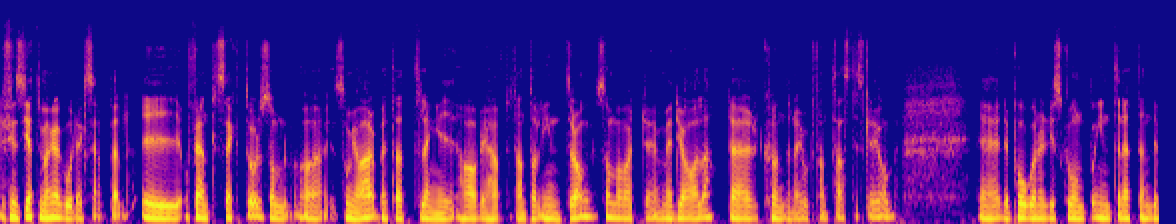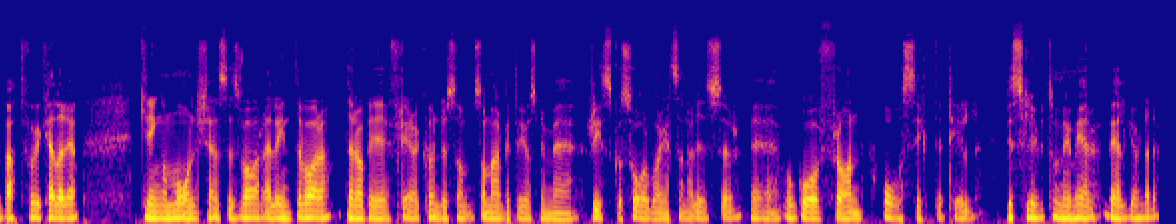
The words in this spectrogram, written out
Det finns jättemånga goda exempel. I offentlig sektor som, eh, som jag har arbetat länge i har vi haft ett antal intrång som har varit eh, mediala, där kunderna har gjort fantastiska jobb. Eh, det pågår en diskussion på internet, en debatt får vi kalla det, kring om molntjänsters vara eller inte vara. Där har vi flera kunder som, som arbetar just nu med risk och sårbarhetsanalyser eh, och går från åsikter till beslut som är mer välgrundade.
